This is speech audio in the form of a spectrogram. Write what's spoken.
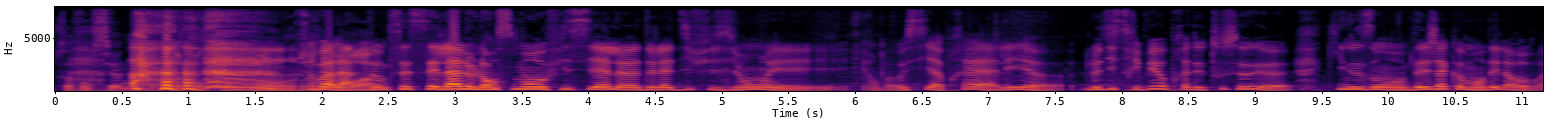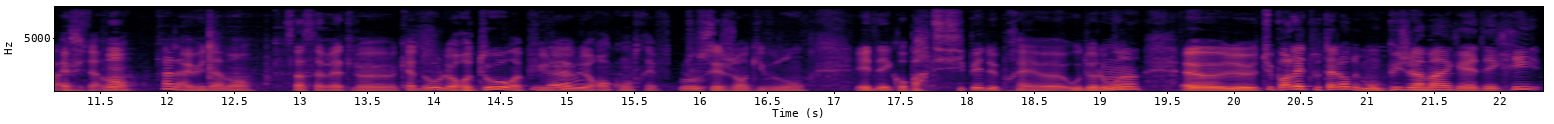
Ça fonctionne. ça fonctionne. On s'y Voilà, donc c'est là le lancement officiel euh, de la diffusion et, on va aussi après aller euh, le distribuer auprès de tous ceux euh, qui nous ont déjà commandé leur ouvrage. Évidemment, Voilà. évidemment. Ça, ça va être le cadeau, le retour, et puis le- oui. de rencontrer f- Mm. tous ces gens qui vous ont aidé, qui ont participé de près euh, ou de Mm. loin. Euh, tu parlais tout à l'heure de mon pyjama qui a été écrit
